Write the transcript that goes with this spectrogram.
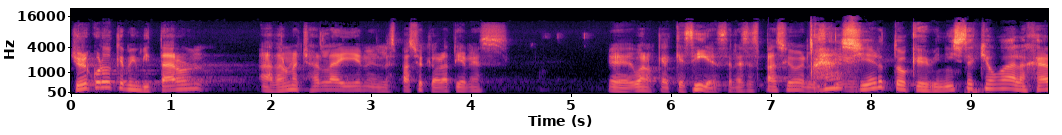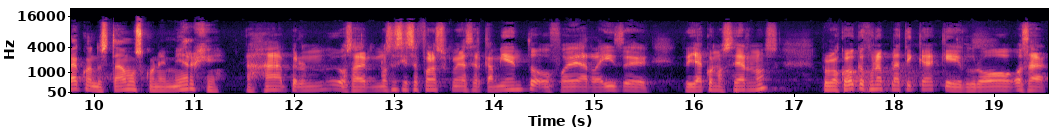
Yo recuerdo que me invitaron a dar una charla ahí en el espacio que ahora tienes. Eh, bueno, que, que, sigues en ese espacio. En ah, que... cierto, que viniste aquí a Guadalajara cuando estábamos con Emerge. Ajá, pero o sea, no sé si ese fue nuestro primer acercamiento o fue a raíz de, de ya conocernos. Pero me acuerdo que fue una plática que duró, o sea,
